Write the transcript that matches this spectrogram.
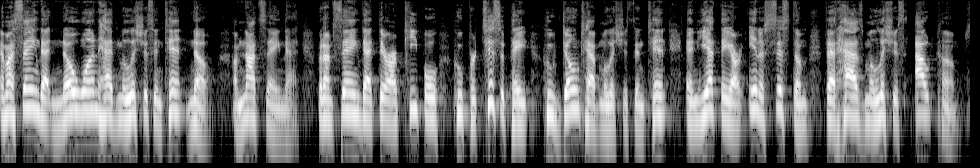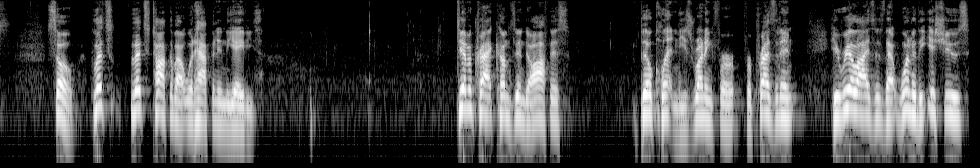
Am I saying that no one had malicious intent? No. I'm not saying that. But I'm saying that there are people who participate who don't have malicious intent, and yet they are in a system that has malicious outcomes. So let's, let's talk about what happened in the 80s. Democrat comes into office, Bill Clinton, he's running for, for president he realizes that one of the issues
